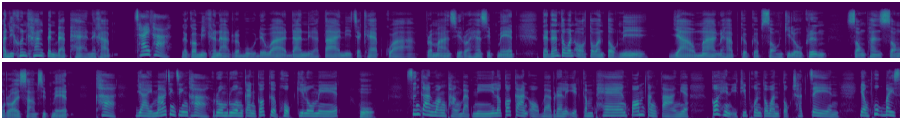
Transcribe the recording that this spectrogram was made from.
อันนี้ค่อนข้างเป็นแบบแผนนะครับ ใช่ค่ะ แล้วก็มีขนาดระบุด้วยว่าด้านเหนือใต้นี่จะแคบกว่าประมาณ 450 เมตร แต่ด้านตะวันออกตะวันตกนี่ยาวมากนะครับ เกือบเกือบ2กิโลครึ่ง 2,230 เมตร ค่ะ ใหญ่มากจริง ๆ ค่ะ รวม ๆ กันก็เกือบ 6 กิโลเมตร โห ซึ่งการวางผังแบบนี้แล้วก็การออกแบบรายละเอียดกำแพง ป้อมต่าง ๆ เนี่ย ก็เห็นอิทธิพลตะวันตกชัดเจน อย่างพวกใบเส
